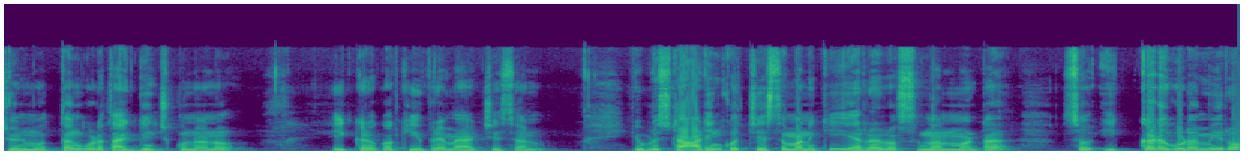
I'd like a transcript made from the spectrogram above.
చూడండి మొత్తం కూడా తగ్గించుకున్నాను. ఇక్కడ ఒక కీ ఫ్రేమ్ యాడ్ చేశాను. ఇప్పుడు స్టార్టింగ్కి వచ్చేస్తే మనకి ఎర్రర్ వస్తుంది అనమాట సో ఇక్కడ కూడా మీరు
